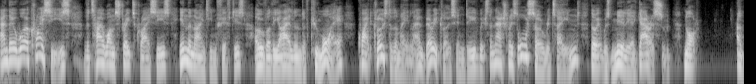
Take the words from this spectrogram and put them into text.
And there were crises, the Taiwan Straits crises in the 1950s over the island of Quemoy, quite close to the mainland, very close indeed, which the nationalists also retained, though it was merely a garrison, not a,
